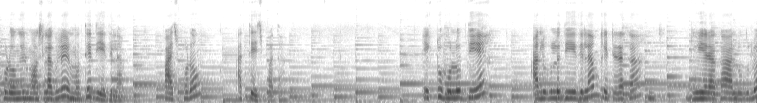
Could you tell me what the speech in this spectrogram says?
ফোড়নের মশলাগুলো এর মধ্যে দিয়ে দিলাম, পাঁচ ফোড়ন আর তেজপাতা। একটু হলুদ দিয়ে আলুগুলো দিয়ে দিলাম, কেটে রাখা, ধুয়ে রাখা আলুগুলো।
